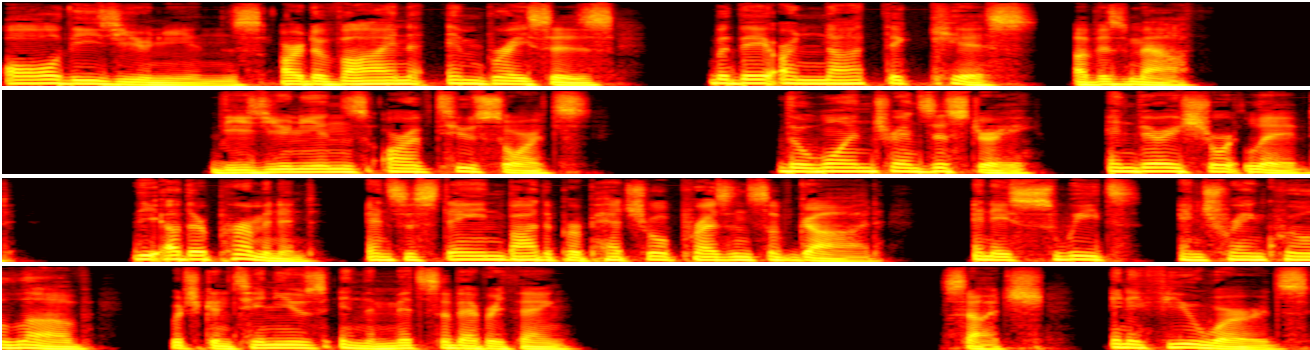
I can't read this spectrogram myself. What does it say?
all these unions are divine embraces, but they are not the kiss of his mouth. These unions are of two sorts. The one transitory and very short lived, the other permanent and sustained by the perpetual presence of God and a sweet and tranquil love which continues in the midst of everything. Such, in a few words,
